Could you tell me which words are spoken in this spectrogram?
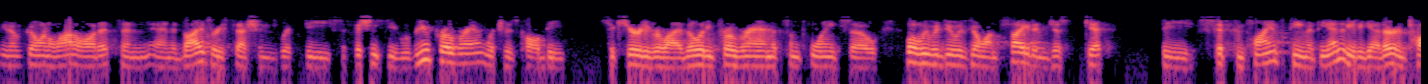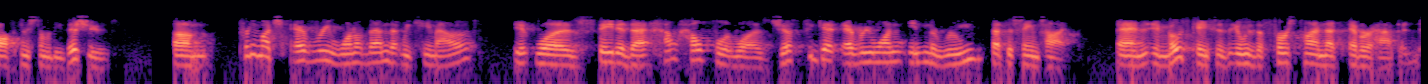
you know go on a lot of audits and and advisory sessions with the sufficiency review program, which was called the security reliability program at some point. So what we would do is go on site and just get the CIP compliance team at the entity together and talk through some of these issues. Um, pretty much every one of them that we came out of, it was stated that how helpful it was just to get everyone in the room at the same time. And in most cases, it was the first time that's ever happened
